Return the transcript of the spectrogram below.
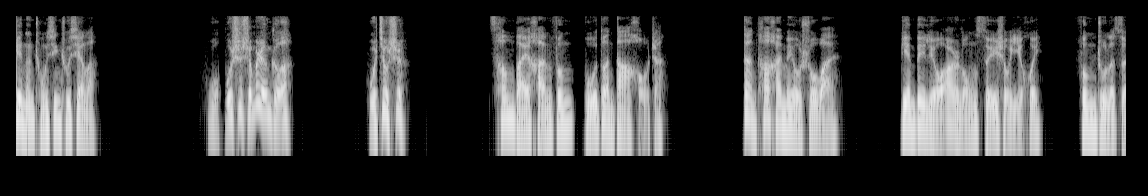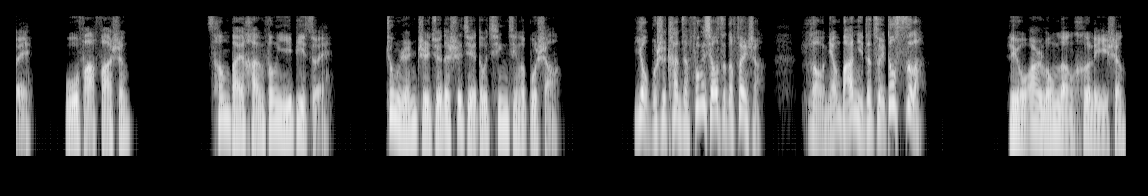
便能重新出现了。我不是什么人格，我就是。苍白寒风不断大吼着，但他还没有说完，便被柳二龙随手一挥，封住了嘴，无法发声。苍白寒风一闭嘴，众人只觉得世界都清静了不少。要不是看在疯小子的份上，老娘把你的嘴都撕了！柳二龙冷喝了一声，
